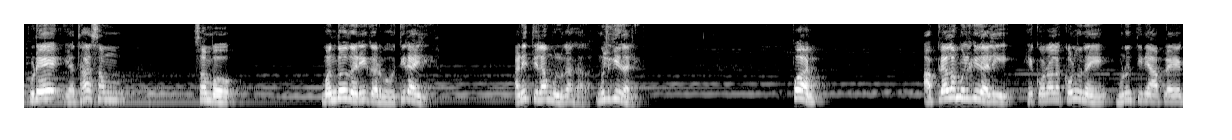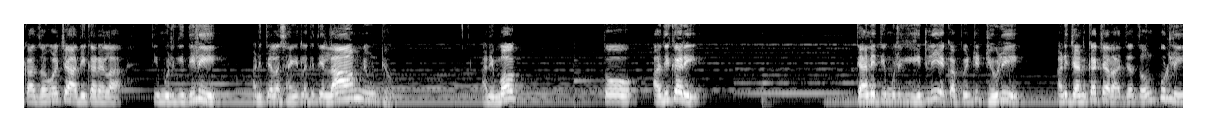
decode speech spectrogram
पुढे यथासम संभव मंदोदरी गर्भवती राहिली आणि तिला मुलगा झाला मुलगी झाली. पण आपल्याला मुलगी झाली हे कोणाला कळू नये म्हणून तिने आपल्या एका जवळच्या अधिकाऱ्याला ती मुलगी दिली आणि त्याला सांगितलं की ती लांब नेऊन ठेव. आणि मग तो अधिकारी. त्याने ती मुलगी घेतली एका पेटीत ठेवली आणि जनकाच्या राज्यात जाऊन पुरली.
